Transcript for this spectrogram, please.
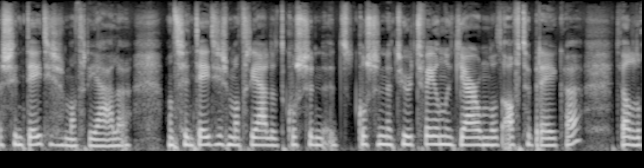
synthetische materialen. Want synthetische materialen, het kost, een, het kost de natuur 200 jaar om dat af te breken. Terwijl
